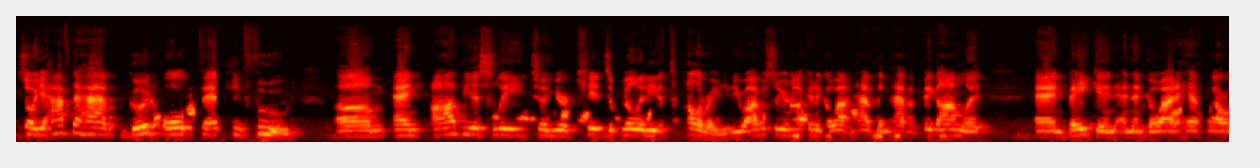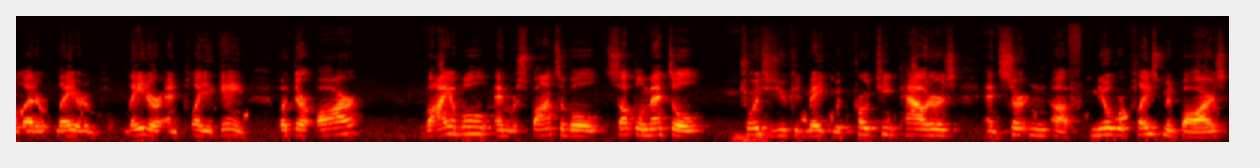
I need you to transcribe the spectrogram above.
So you have to have good old fashioned food. um, and obviously to your kid's ability to tolerate it. You obviously you're not going to go out and have them have a big omelet and bacon and then go out a half hour later later later and play a game. But there are viable and responsible supplemental choices you could make with protein powders and certain uh, meal replacement bars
